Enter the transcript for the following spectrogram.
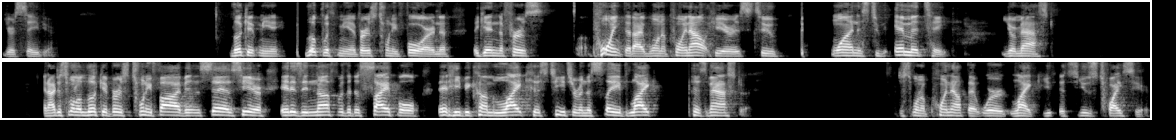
your savior. Look at me, look with me at verse 24. And uh, again, the first uh, point that I want to point out here is to one is to imitate your master. And I just want to look at verse 25. It says here, it is enough for the disciple that he become like his teacher and the slave like his master. Just want to point out that word like. It's used twice here.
